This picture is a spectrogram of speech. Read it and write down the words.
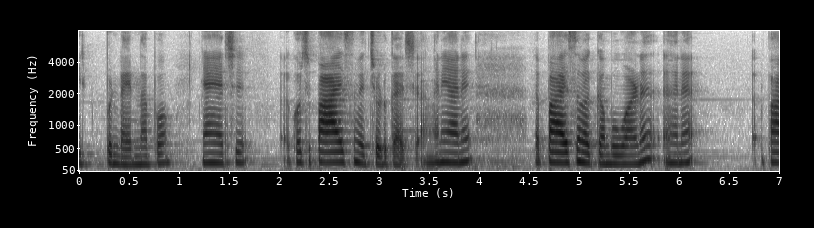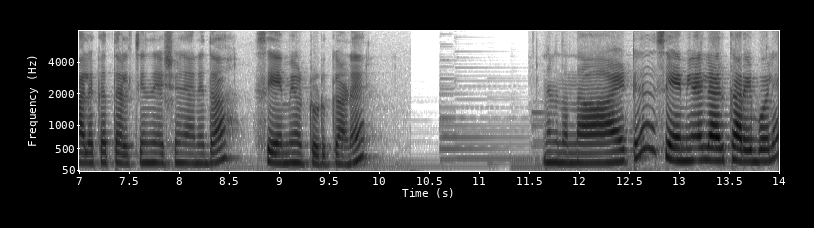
ഇരിപ്പുണ്ടായിരുന്നു. അപ്പോൾ ഞാൻ വിചാരിച്ച് കുറച്ച് പായസം വെച്ച് കൊടുക്കാൻ വെച്ചാൽ അങ്ങനെ ഞാൻ പായസം വെക്കാൻ പോവാണ്. അങ്ങനെ പാലൊക്കെ തിളച്ചതിന് ശേഷം ഞാനിതാ സേമിയ ഇട്ട് കൊടുക്കുകയാണ് അങ്ങനെ നന്നായിട്ട് സേമിയ എല്ലാവർക്കും അറിയും പോലെ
